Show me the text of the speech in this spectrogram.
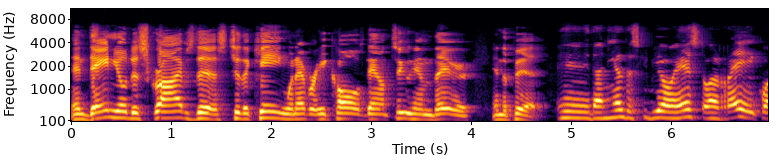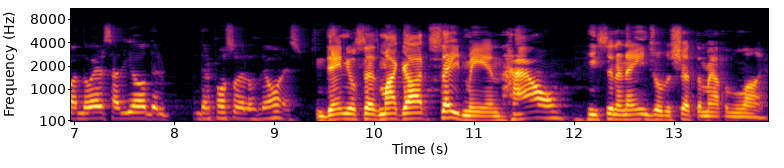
And Daniel describes this to the king whenever he calls down to him there in the pit. Y Daniel describió esto al rey cuando él salió del, del foso de los leones. And Daniel says, My God saved me. And how? He sent an angel to shut the mouth of the lion.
